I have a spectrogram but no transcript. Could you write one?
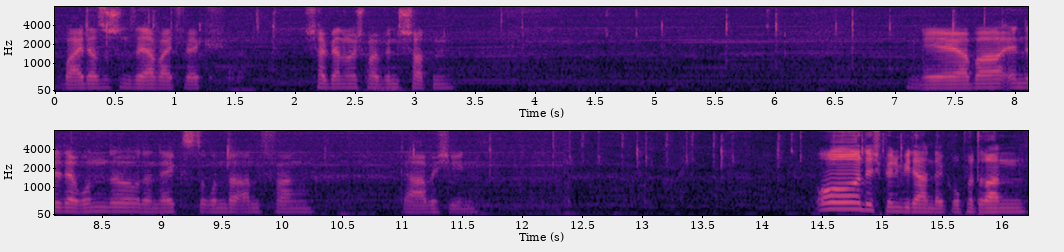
Wobei, das ist schon sehr weit weg. Ich habe ja noch nicht mal Windschatten. Nee, aber Ende der Runde oder nächste Runde Anfang. Da habe ich ihn. Und ich bin wieder an der Gruppe dran.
